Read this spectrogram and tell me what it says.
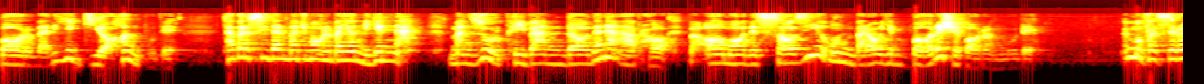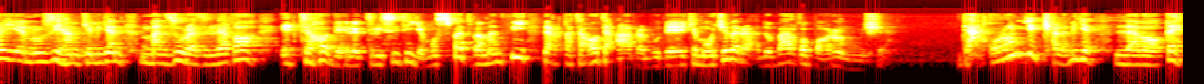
باروری گیاهان بوده. تبرسی در مجموع البیان میگه نه منظور پیوند دادن ابرها و آماده سازی اون برای بارش باران مفسرای امروزی هم که میگن منظور از لقاه اتحاد الکتریسیتی مثبت و منفی در قطعات ابر بوده که موجب رعد و برق و باران میشه. در قرآن یک کلمه لواقع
